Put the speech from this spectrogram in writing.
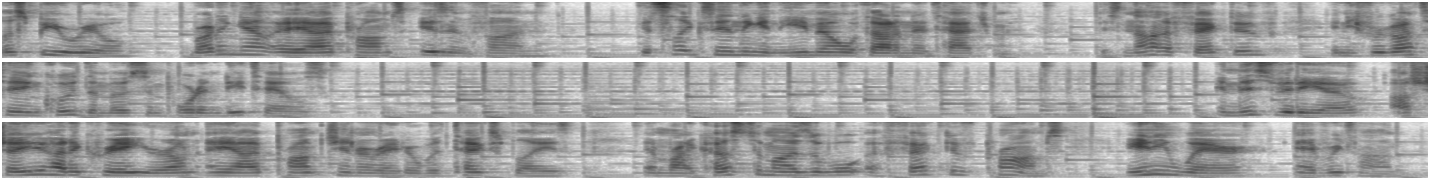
Let's be real, writing out AI prompts isn't fun. It's like sending an email without an attachment. It's not effective, and you forgot to include the most important details. In this video, I'll show you how to create your own AI prompt generator with TextBlaze and write customizable, effective prompts anywhere, every time.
